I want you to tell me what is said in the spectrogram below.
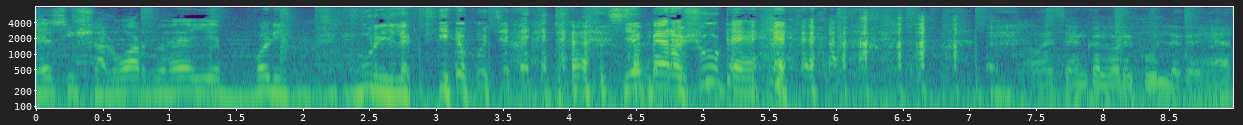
ऐसी शलवार जो है ये बड़ी बुरी लगती है मुझे। ये पैराशूट है। वैसे अंकल बड़े कूल लग रहे हैं यार।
